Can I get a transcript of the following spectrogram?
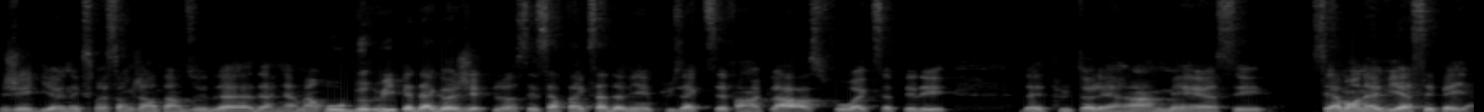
il y a une expression que j'ai entendue dernièrement, au bruit pédagogique. C'est certain que ça devient plus actif en classe. Il faut accepter d'être plus tolérant, mais euh, c'est, à mon avis, assez payant.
